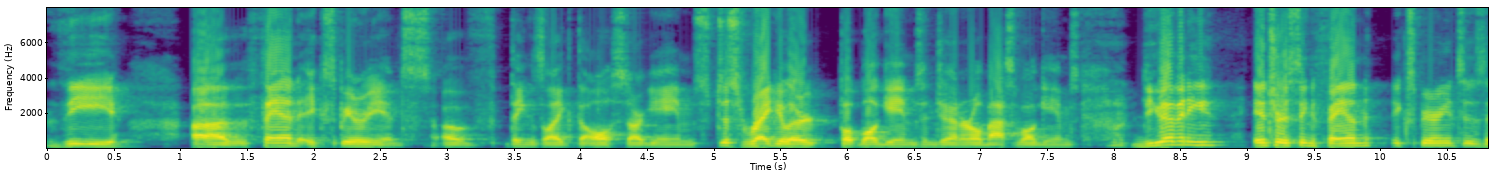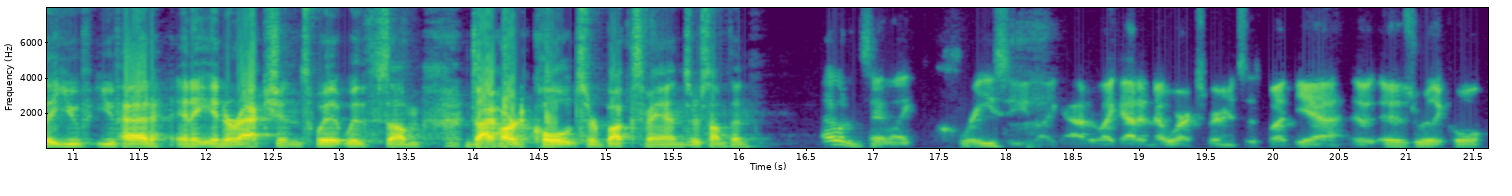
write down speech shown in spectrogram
the uh, fan experience of things like the All Star games, just regular football games in general, basketball games. Do you have any interesting fan experiences that you've you've had any interactions with with some diehard Colts or Bucs fans or something? I wouldn't say like crazy like out of like out of nowhere experiences but yeah it, it, was really cool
